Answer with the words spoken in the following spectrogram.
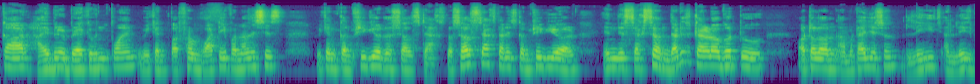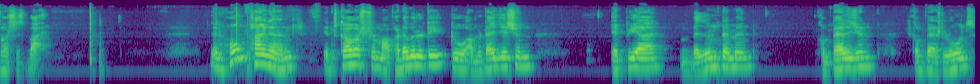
car hybrid break-even point. We can perform what-if analysis, we can configure the sales tax. The sales tax that is configured in this section that is carried over to auto loan amortization, lease and lease versus buy. Then home finance, it covers from affordability to amortization, APR, balloon payment, comparison, it compares loans,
